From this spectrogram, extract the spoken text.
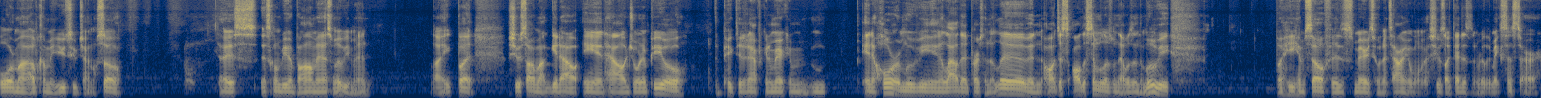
or my upcoming YouTube channel. So it's it's to be a bomb ass movie, man. Like, but she was talking about Get Out and how Jordan Peele depicted an African American in a horror movie and allowed that person to live and all just all the symbolism that was in the movie. But he himself is married to an Italian woman. She was like, that doesn't really make sense to her.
